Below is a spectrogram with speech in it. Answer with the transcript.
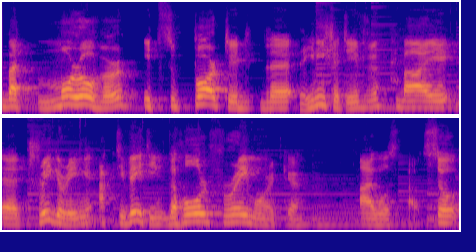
But moreover, it supported the, initiative by uh, triggering, activating the whole framework I was out. So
